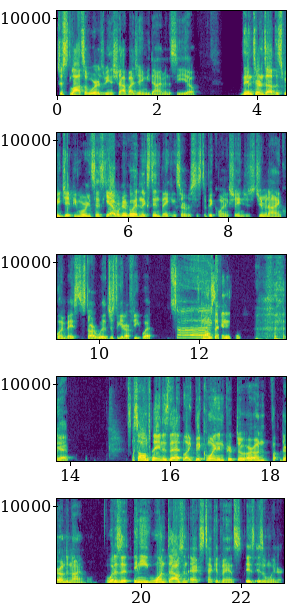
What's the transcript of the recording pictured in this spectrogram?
Just lots of words being shot by Jamie Dimon, the CEO. Then turns out this week, JP Morgan says, yeah, we're going to go ahead and extend banking services to Bitcoin exchanges, Gemini and Coinbase to start with, just to get our feet wet. And all I'm saying is, yeah, That's all I'm saying is that like Bitcoin and crypto are un, they're undeniable. What is it? Any 1000x tech advance is is a winner,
